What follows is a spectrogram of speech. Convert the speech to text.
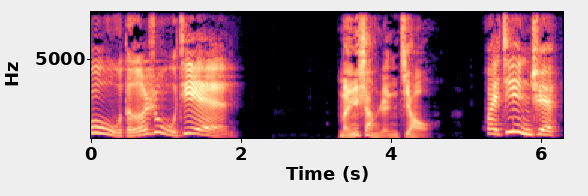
不得入见。门上人叫：“快进去！”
